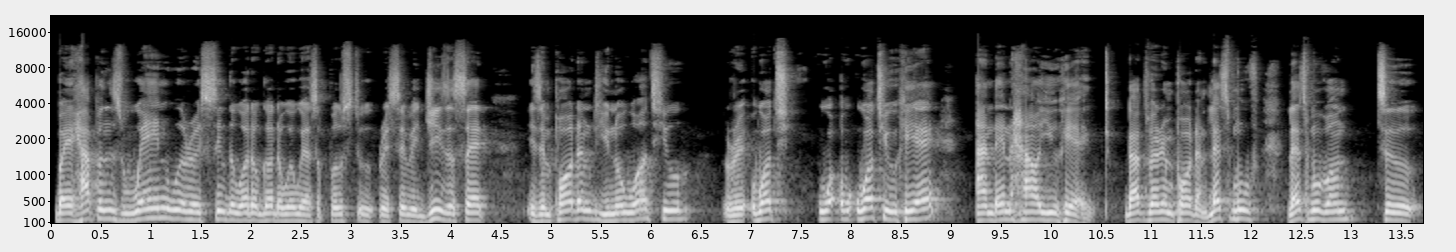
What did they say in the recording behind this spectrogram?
But it happens when we receive the word of God the way we are supposed to receive it. Jesus said, it's important you know what you what what you hear and then how you hear it. That's very important. Let's move let's move on to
